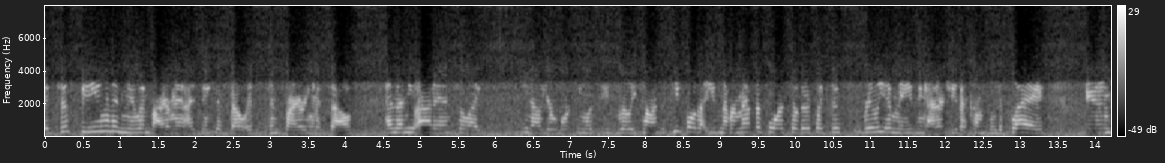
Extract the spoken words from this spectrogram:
it's just being in a new environment. I think is so it's inspiring in itself. And then you add into like, you know, you're working with these really talented people that you've never met before. So there's like this really amazing energy that comes into play. And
